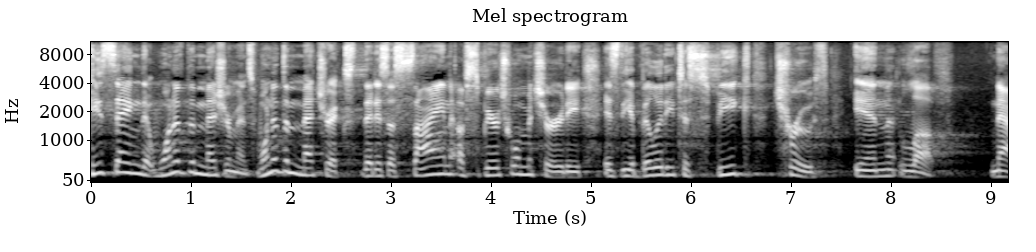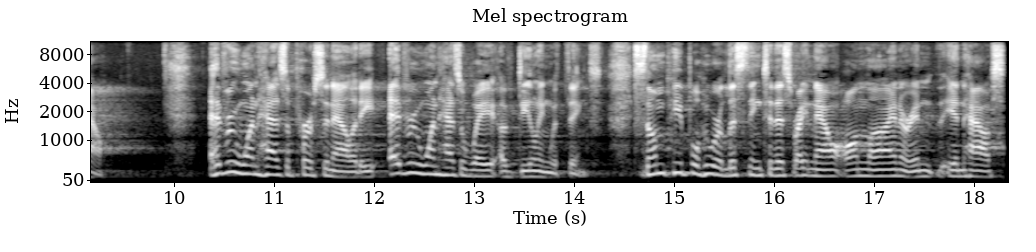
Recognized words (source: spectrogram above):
He's saying that one of the measurements, one of the metrics that is a sign of spiritual maturity is the ability to speak truth in love. Now, Everyone has a personality. Everyone has a way of dealing with things. Some people who are listening to this right now online or in, in-house,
